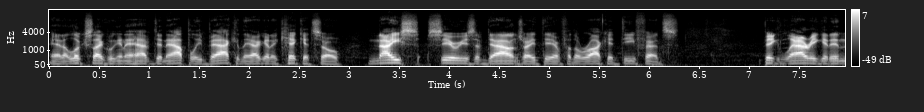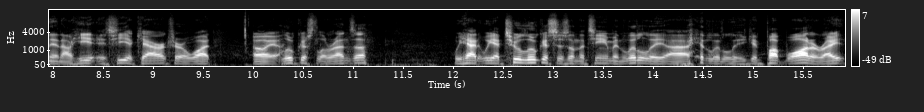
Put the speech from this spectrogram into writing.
And it looks like we're going to have DiNapoli back, and they are going to kick it. So nice series of downs right there for the Rocket defense. Big Larry get in there now. He is he a character or what? Oh yeah. Lucas Lorenza. We had we had two Lucases on the team in Little League, uh, in Little League in Pop Warner, right?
